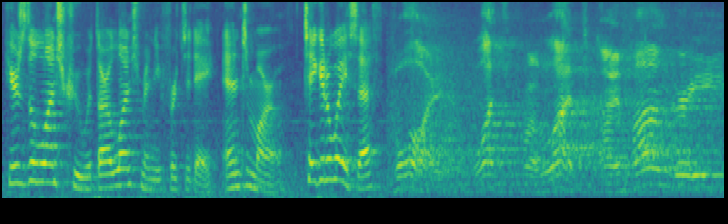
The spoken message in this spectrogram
here's the lunch crew with our lunch menu for today and tomorrow. Take it away, Seth. Boy, what's for lunch? I'm hungry.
